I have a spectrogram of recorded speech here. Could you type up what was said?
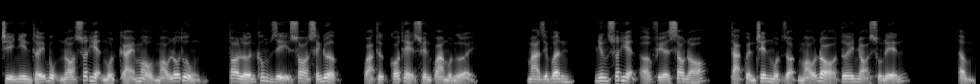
Chỉ nhìn thấy bụng nó xuất hiện một cái màu máu lỗ thủng, to lớn không gì so sánh được, quả thực có thể xuyên qua một người. Mà diệp vân, nhưng xuất hiện ở phía sau nó tạ quyền trên một giọt máu đỏ tươi nhỏ xuống đến. Ẩm.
